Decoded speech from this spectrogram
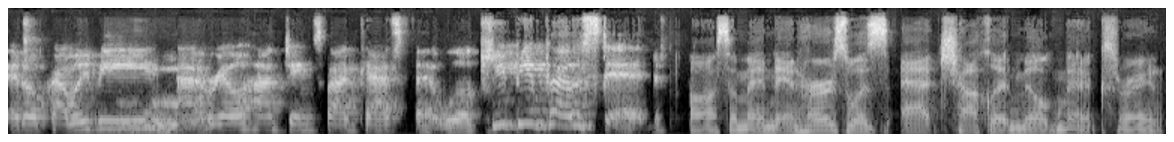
It'll probably be Ooh. at Real Hauntings Podcast, but we'll keep you posted. Awesome. And and hers was at Chocolate Milk Mix, right?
